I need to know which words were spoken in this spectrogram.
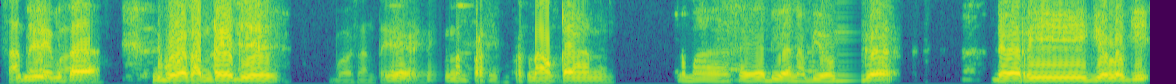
Santai Jadi kita di bawah santai aja. Bawah santai ya, per perkenalkan nama saya Diana Bioga dari geologi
